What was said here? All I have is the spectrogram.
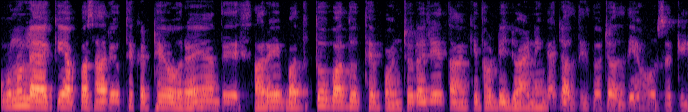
ਉਹਨੂੰ ਲੈ ਕੇ ਆਪਾਂ ਸਾਰੇ ਉੱਥੇ ਇਕੱਠੇ ਹੋ ਰਹੇ ਹਾਂ ਤੇ ਸਾਰੇ ਵੱਧ ਤੋਂ ਵੱਧ ਉੱਥੇ ਪਹੁੰਚੋ ਰਾਜੇ ਤਾਂ ਕਿ ਤੁਹਾਡੀ ਜੁਆਇਨਿੰਗ ਹੈ ਜਲਦੀ ਤੋਂ ਜਲਦੀ ਹੋ ਸਕੇ।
